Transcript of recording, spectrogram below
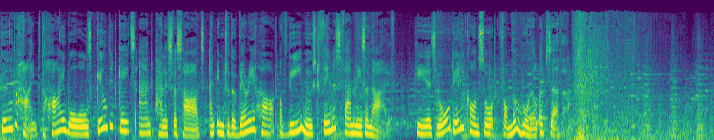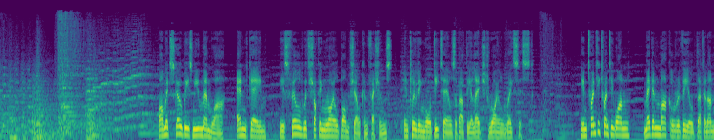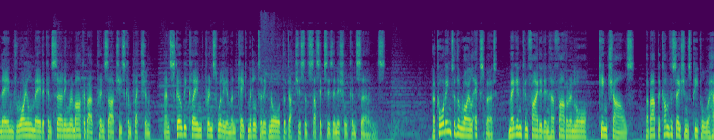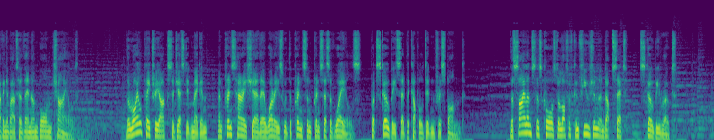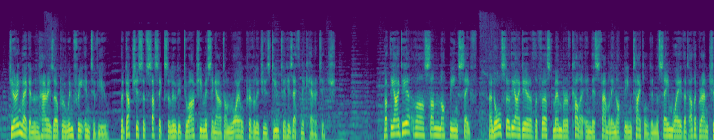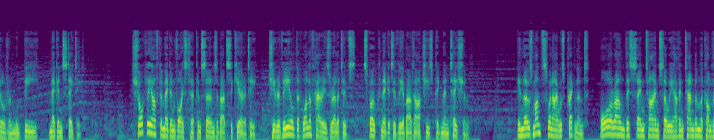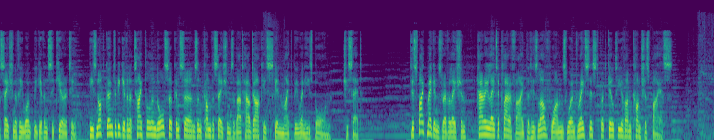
Go behind the high walls, gilded gates, and palace facades and into the very heart of the most famous families alive. Here's your daily consort from the Royal Observer. Omid Scobie's new memoir, Endgame, is filled with shocking royal bombshell confessions, including more details about the alleged royal racist. In 2021, Meghan Markle revealed that an unnamed royal made a concerning remark about Prince Archie's complexion, and Scobie claimed Prince William and Kate Middleton ignored the Duchess of Sussex's initial concerns. According to the royal expert, Meghan confided in her father-in-law, King Charles, about the conversations people were having about her then unborn child. The royal patriarch suggested Meghan and Prince Harry share their worries with the Prince and Princess of Wales, but Scobie said the couple didn't respond. The silence has caused a lot of confusion and upset, Scobie wrote. During Meghan and Harry's Oprah Winfrey interview, the Duchess of Sussex alluded to Archie missing out on royal privileges due to his ethnic heritage. But the idea of our son not being safe, and also the idea of the first member of colour in this family not being titled in the same way that other grandchildren would be, Meghan stated. Shortly after Meghan voiced her concerns about security, she revealed that one of Harry's relatives spoke negatively about Archie's pigmentation. In those months when I was pregnant, all around this same time so we have in tandem the conversation of he won't be given security, he's not going to be given a title and also concerns and conversations about how dark his skin might be when he's born, she said. Despite Meghan's revelation, Harry later clarified that his loved ones weren't racist but guilty of unconscious bias.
